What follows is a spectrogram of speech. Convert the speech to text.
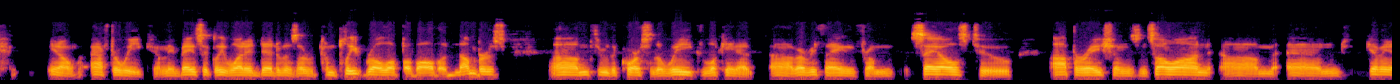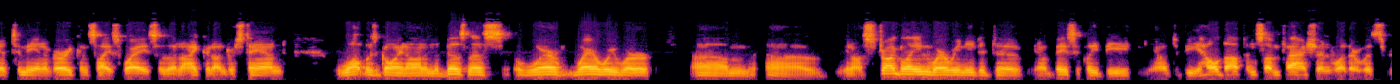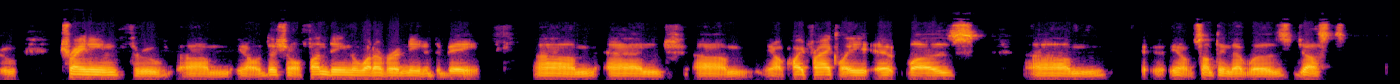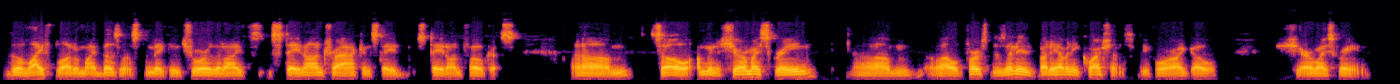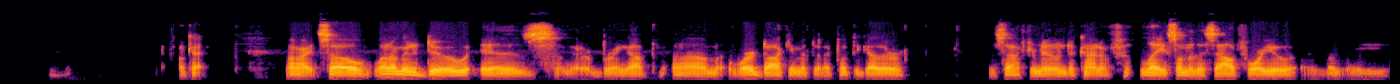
you know, after week. I mean, basically, what it did was a complete roll up of all the numbers um, through the course of the week, looking at uh, everything from sales to operations and so on, um, and giving it to me in a very concise way so that I could understand what was going on in the business, where where we were, um, uh, you know, struggling, where we needed to, you know, basically be, you know, to be held up in some fashion, whether it was through training, through, um, you know, additional funding, or whatever it needed to be. Um, and um, you know, quite frankly, it was um, you know something that was just the lifeblood of my business, to making sure that I stayed on track and stayed stayed on focus. Um, so I'm going to share my screen. Um, well, first, does anybody have any questions before I go share my screen? Okay. All right, so what I'm going to do is I'm going to bring up um, a Word document that I put together this afternoon to kind of lay some of this out for you. Let me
